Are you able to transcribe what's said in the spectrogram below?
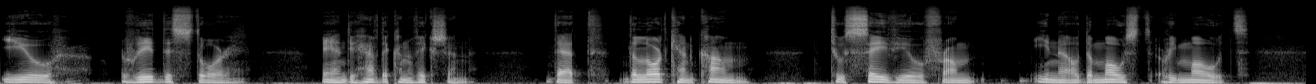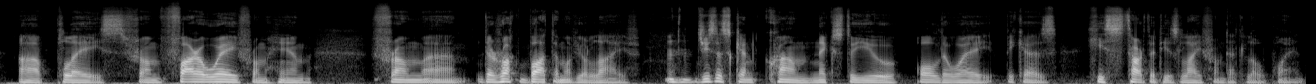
you read this story and you have the conviction that the lord can come to save you from you know the most remote uh, place, from far away from Him, from uh, the rock bottom of your life. Mm-hmm. Jesus can come next to you all the way because He started His life from that low point,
